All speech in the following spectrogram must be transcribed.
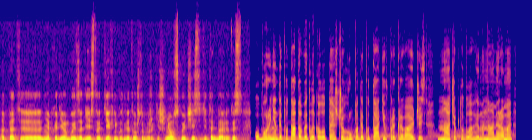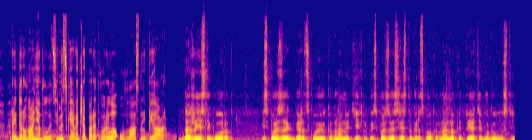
опять э, необходимо будет задействовать технику для того, чтобы уже Кишиневскую чистить и так далее. То есть Обурення депутата викликало те, що група депутатів, прикриваючись начебто благими намірами, грейдерування вулиці Міцкевича перетворила у власний піар. даже если город, используя городскую коммунальную технику, используя средства городского коммунального предприятия благоустрий,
